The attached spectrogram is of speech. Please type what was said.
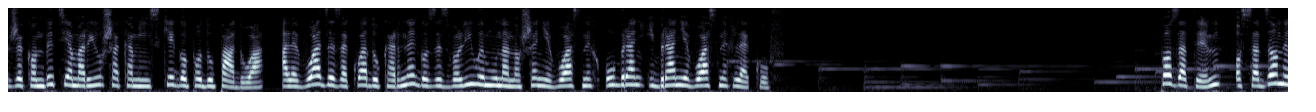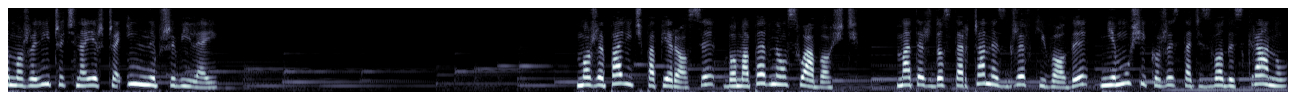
że kondycja Mariusza Kamińskiego podupadła, ale władze zakładu karnego zezwoliły mu na noszenie własnych ubrań i branie własnych leków. Poza tym, osadzony może liczyć na jeszcze inny przywilej. Może palić papierosy, bo ma pewną słabość. Ma też dostarczane zgrzewki wody, nie musi korzystać z wody z kranu,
